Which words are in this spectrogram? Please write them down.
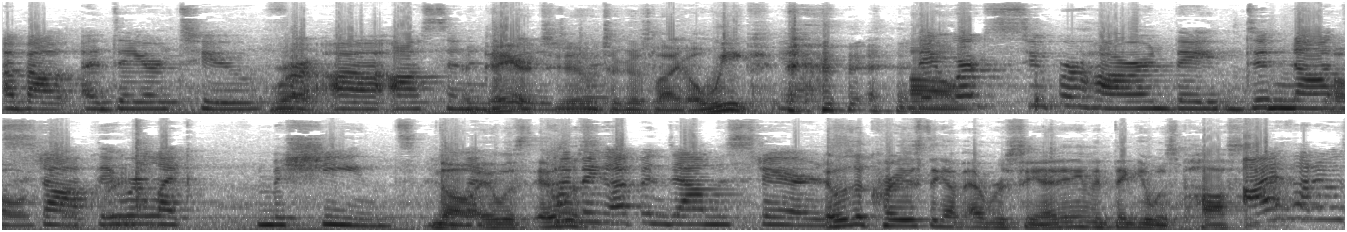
about a day or two for right. uh, Austin. A day or two. It took us like a week. Yeah. they um, worked super hard. They did not oh, stop. So they were like machines. No, like, it was it coming was, up and down the stairs. It was the craziest thing I've ever seen. I didn't even think it was possible. I thought it was.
